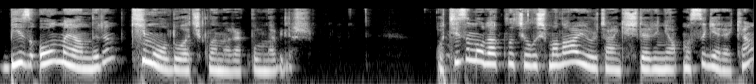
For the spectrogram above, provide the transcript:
biz olmayanların kim olduğu açıklanarak bulunabilir. Otizm odaklı çalışmalar yürüten kişilerin yapması gereken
